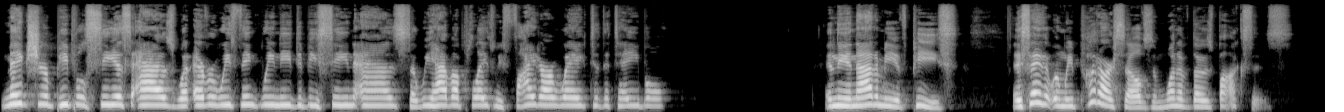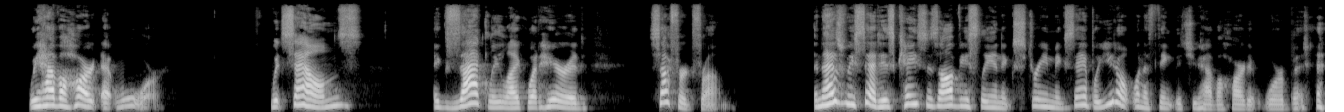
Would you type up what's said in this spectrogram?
make sure people see us as whatever we think we need to be seen as, so we have a place, we fight our way to the table. In the anatomy of peace, they say that when we put ourselves in one of those boxes, we have a heart at war, which sounds exactly like what Herod suffered from. And as we said, his case is obviously an extreme example. You don't want to think that you have a heart at war, but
